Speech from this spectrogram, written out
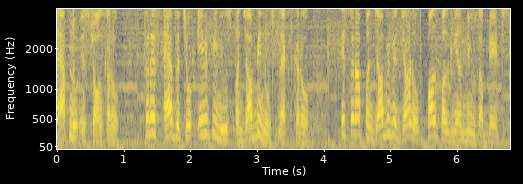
ਐਪ ਨੂੰ ਇੰਸਟਾਲ ਕਰੋ। ਫਿਰ ਇਸ ਐਪ ਵਿੱਚੋਂ ABP ਨਿਊਜ਼ ਪੰਜਾਬੀ ਨੂੰ ਸਿਲੈਕਟ ਕਰੋ। ਇਸ ਤਰ੍ਹਾਂ ਪੰਜਾਬੀ ਵਿੱਚ ਜਾਣੋ ਪਲ ਪਲ ਦੀਆਂ ਨਿਊਜ਼ ਅਪਡੇਟਸ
